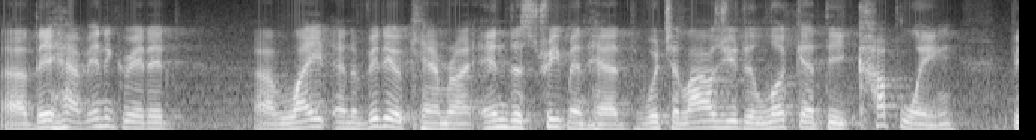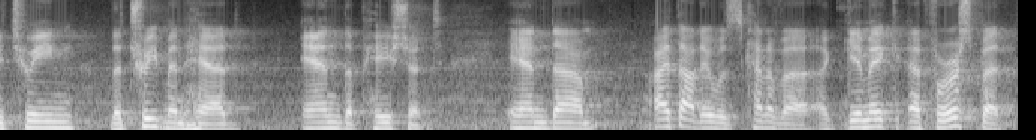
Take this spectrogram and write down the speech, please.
Uh, they have integrated uh, light and a video camera in this treatment head, which allows you to look at the coupling between the treatment head and the patient. And um, I thought it was kind of a, a gimmick at first, but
